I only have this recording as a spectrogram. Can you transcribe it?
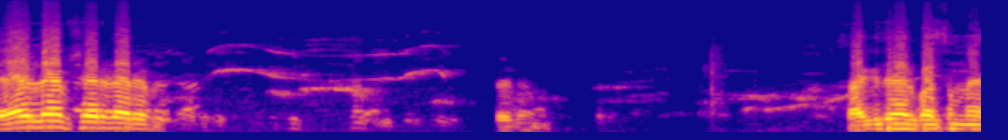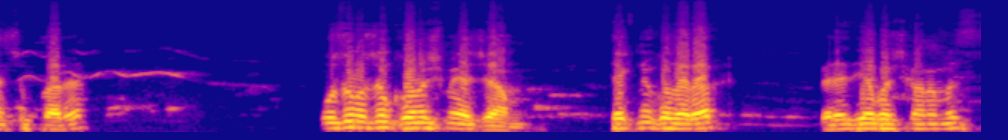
değerli hemşerilerim, saygıdeğer basın mensupları, uzun uzun konuşmayacağım. Teknik olarak belediye başkanımız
